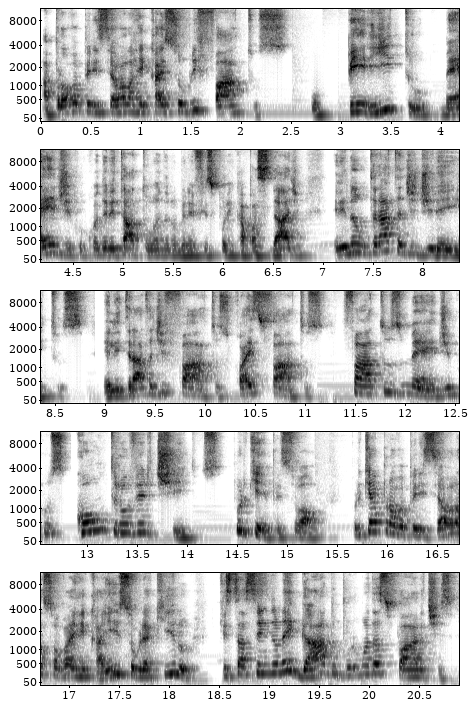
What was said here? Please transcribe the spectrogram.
a prova pericial ela recai sobre fatos. O perito médico, quando ele está atuando no benefício por incapacidade, ele não trata de direitos, ele trata de fatos. Quais fatos? Fatos médicos controvertidos. Por quê, pessoal? Porque a prova pericial ela só vai recair sobre aquilo que está sendo negado por uma das partes,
